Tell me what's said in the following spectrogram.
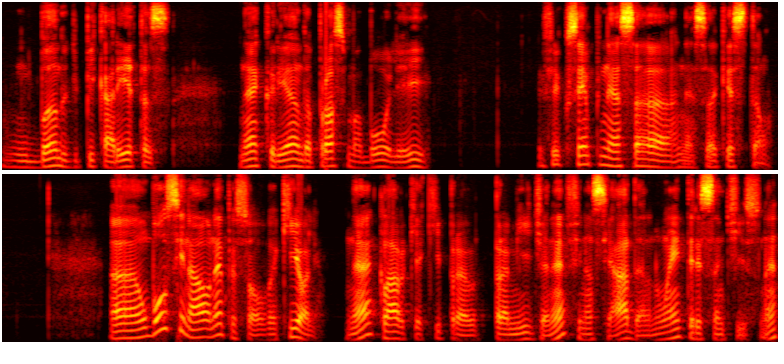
um bando de picaretas, né, criando a próxima bolha aí? Eu fico sempre nessa, nessa questão. Uh, um bom sinal, né, pessoal, aqui, olha, né, claro que aqui para mídia, né, financiada, não é interessante isso, né?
